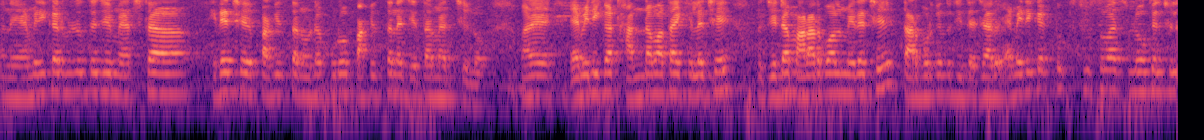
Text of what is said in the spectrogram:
মানে আমেরিকার বিরুদ্ধে যে ম্যাচটা হেরেছে পাকিস্তান, ওটা পুরো পাকিস্তানের জেতা ম্যাচ ছিল। মানে আমেরিকা ঠান্ডা মাথায় খেলেছে, যেটা মারার বল মেরেছে, তারপর কিন্তু জিতেছে। আর আমেরিকা একটু কিছু সময় স্লো খেলছিল,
